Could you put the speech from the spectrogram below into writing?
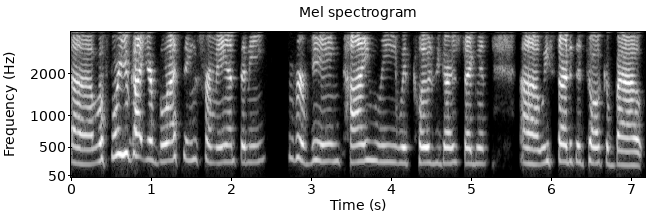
uh, before you got your blessings from Anthony for being timely with closing our segment. Uh, we started to talk about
